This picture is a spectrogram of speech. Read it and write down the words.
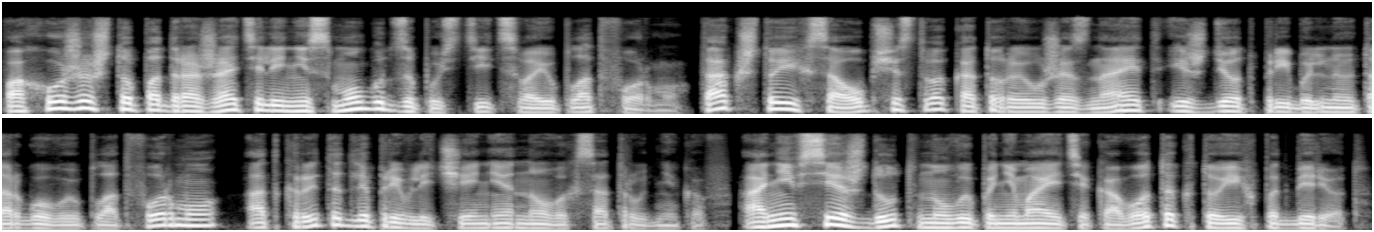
Похоже, что подражатели не смогут запустить свою платформу. Так что их сообщество, которое уже знает и ждет прибыльную торговую платформу, открыто для привлечения новых сотрудников. Они все ждут, но вы понимаете кого-то, кто их подберет.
